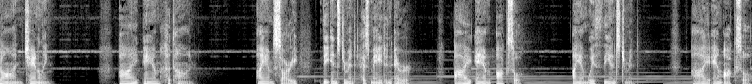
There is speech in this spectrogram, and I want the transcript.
Dawn channeling. I am Hatonn. I am sorry, the instrument has made an error. I am Oxal. I am with the instrument. I am Oxal.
